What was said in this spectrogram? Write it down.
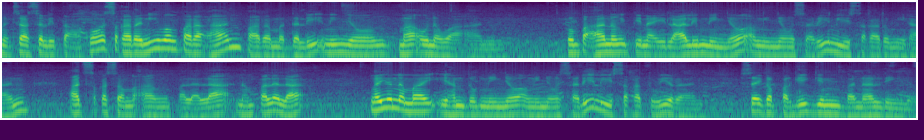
nagsasalita ako sa karaniwang paraan para madali ninyong maunawaan kung paanong ipinailalim ninyo ang inyong sarili sa karumihan at sa kasamaang palala ng palala, ngayon na may ihandog ninyo ang inyong sarili sa katuwiran sa ikapagiging banal ninyo.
